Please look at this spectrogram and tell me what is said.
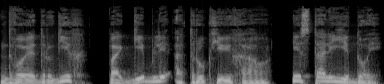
Двое других погибли от рук Юйхао и стали едой.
